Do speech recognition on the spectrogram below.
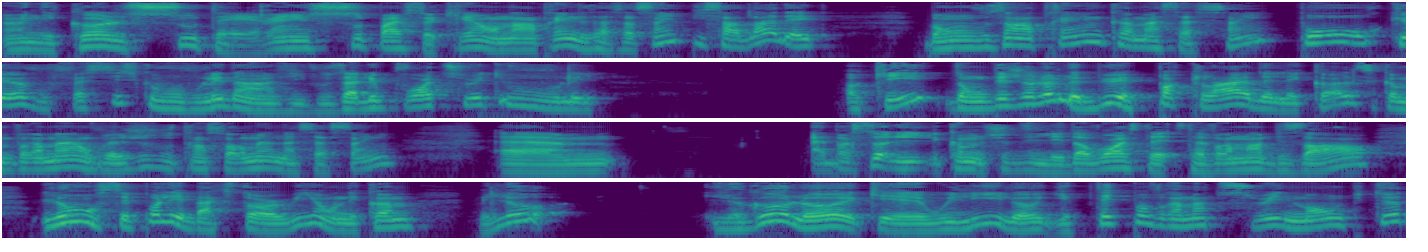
une école souterrain, super secret. On entraîne des assassins puis ça a l'air d'être Bon, on vous entraîne comme assassin pour que vous fassiez ce que vous voulez dans la vie. Vous allez pouvoir tuer qui vous voulez. OK, donc déjà là, le but est pas clair de l'école. C'est comme vraiment, on veut juste vous transformer en assassin. Euh, après ça, comme je dis, les devoirs, c'était vraiment bizarre. Là, on sait pas les backstories. On est comme, mais là, le gars là, qui est Willy là, il a peut-être pas vraiment tué le monde puis tout,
